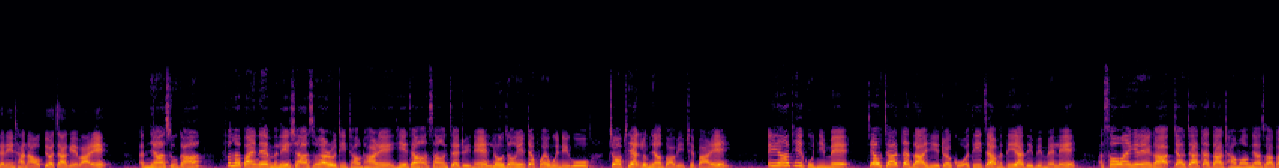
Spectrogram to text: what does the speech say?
သတင်းဌာနကိုပြောကြားခဲ့ပါတယ်။အများစုကဖိလစ်ပိုင်နဲ့မလေးရှားအစိုးရတို့တည်ထောင်ထားတဲ့ရေကြောင်းအဆောင်အကျက်တွေနဲ့လုံခြုံရေးတပ်ဖွဲ့ဝင်တွေကိုကြော်ဖြတ်လွတ်မြောက်သွားပြီဖြစ်ပါတယ်။အင်အားဖြည့်ကူညီမဲ့ပျောက်ကြားတပ်သားရေးအတွက်ကိုအတိအကျမသိရသေးပေမဲ့လည်းအစောပိုင်းကတည်းကပျောက်ကြားတပ်သားထောင်ပေါင်းများစွာက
